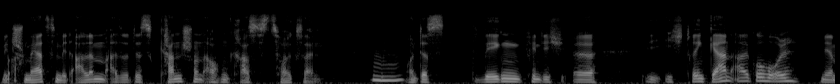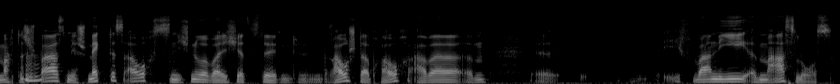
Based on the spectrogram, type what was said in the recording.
Mit Schmerzen, mit allem. Also das kann schon auch ein krasses Zeug sein. Mhm. Und deswegen finde ich, äh, ich, ich trinke gern Alkohol. Mir macht es Mhm. Spaß, mir schmeckt es auch. Es ist nicht nur, weil ich jetzt den, den Rausch da brauche, aber ähm, äh, ich war nie äh, maßlos.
